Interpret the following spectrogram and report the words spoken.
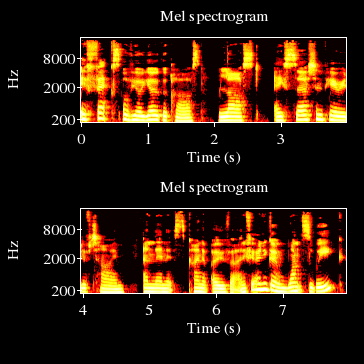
effects of your yoga class last a certain period of time and then it's kind of over. And if you're only going once a week,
